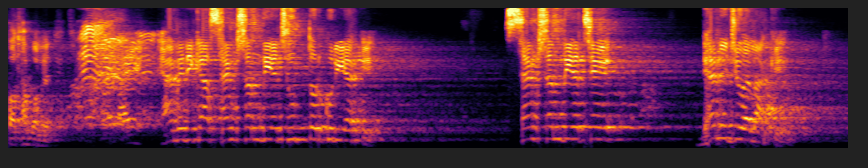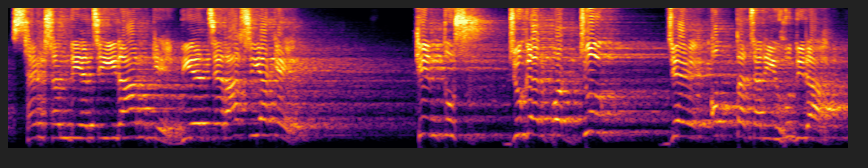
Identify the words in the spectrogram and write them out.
কথা বলেন। আমেরিকা স্যাংশন দিয়েছে উত্তর কোরিয়াকে। স্যাংশন দিয়েছে ভেনেজুয়েলাকে। স্যাংশন দিয়েছে ইরানকে, দিয়েছে রাশিয়াকে। কিন্তু যুগের পর যুগ যে অত্যাচারী ইহুদিরা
